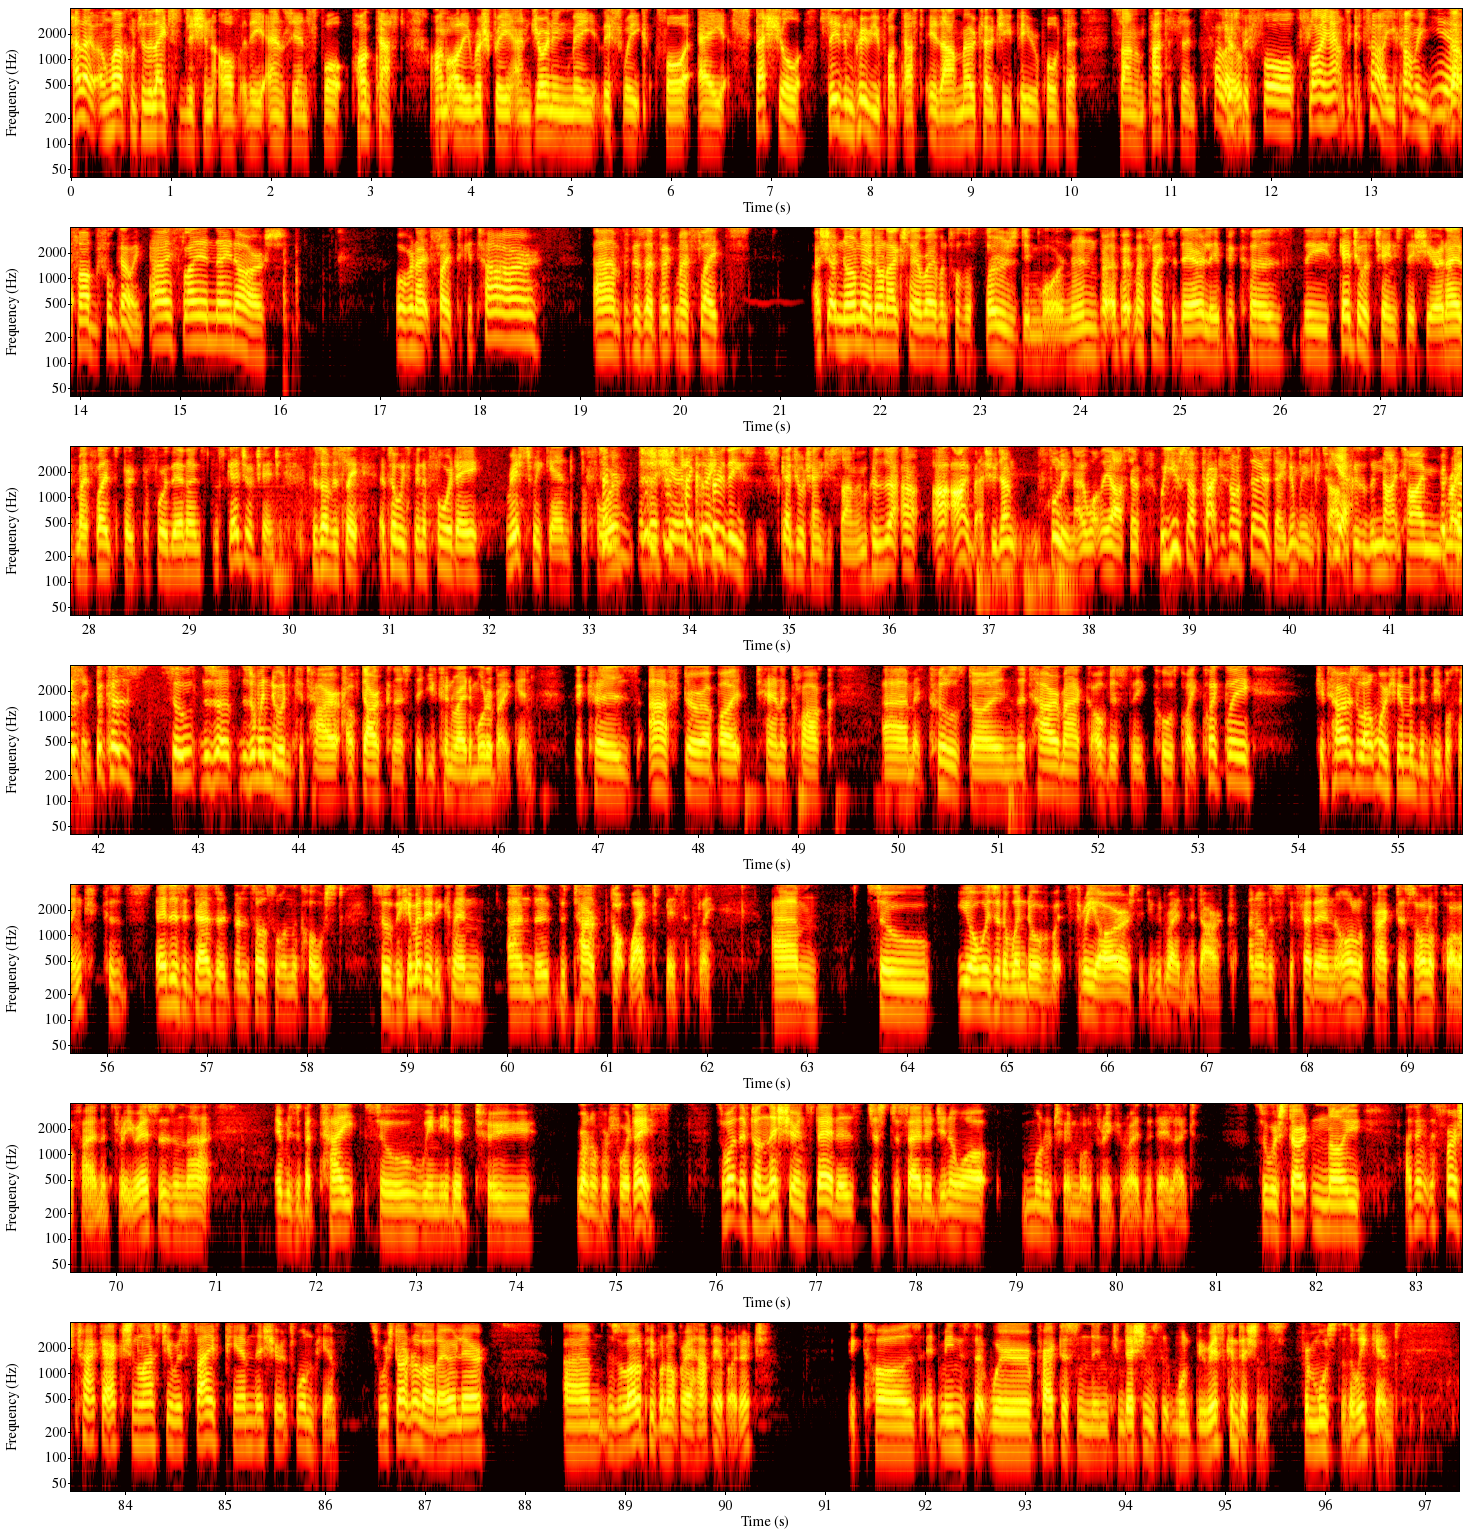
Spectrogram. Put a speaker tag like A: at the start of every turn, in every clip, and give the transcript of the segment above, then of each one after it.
A: Hello and welcome to the latest edition of the MCN Sport podcast. I'm Ollie Rushby, and joining me this week for a special season preview podcast is our MotoGP reporter Simon Patterson.
B: Hello.
A: Just before flying out to Qatar, you can't be
B: Yeah.
A: that far before going.
B: I fly in nine hours. Overnight flight to Qatar. Um, because I booked my flights. I should, normally I don't actually arrive until the Thursday morning, but I booked my flights a day early because the schedule has changed this year, and I had my flights booked before they announced the schedule change. Because obviously it's always been a four day race weekend before.
A: So just, just take us through these schedule changes, Simon, because uh, I, I actually don't fully know what they are. So we used to have practice on a Thursday, didn't we, in Qatar,
B: Yeah.
A: because of the nighttime
B: because
A: racing?
B: because so there's a there's a window in Qatar of darkness that you can ride a motorbike in because after about ten o'clock, um, it cools down. The tarmac obviously cools quite quickly. Qatar is a lot more humid than people think because it's it is a desert, but it's also on the coast. So the humidity come in and the the tar got wet basically. Um, so you always had a window of about three hours that you could ride in the dark, and obviously to fit in all of practice, all of qualifying, and three races and that, it was a bit tight. So we needed to run over four days. So what they've done this year instead is just decided, you know what, Moto two and Moto three can ride in the daylight. So we're starting now. I think the first track action last year was five p.m. This year it's one p.m. So we're starting a lot earlier. Um, there's a lot of people not very happy about it because it means that we're practicing in conditions that won't be race conditions for most of the weekend.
